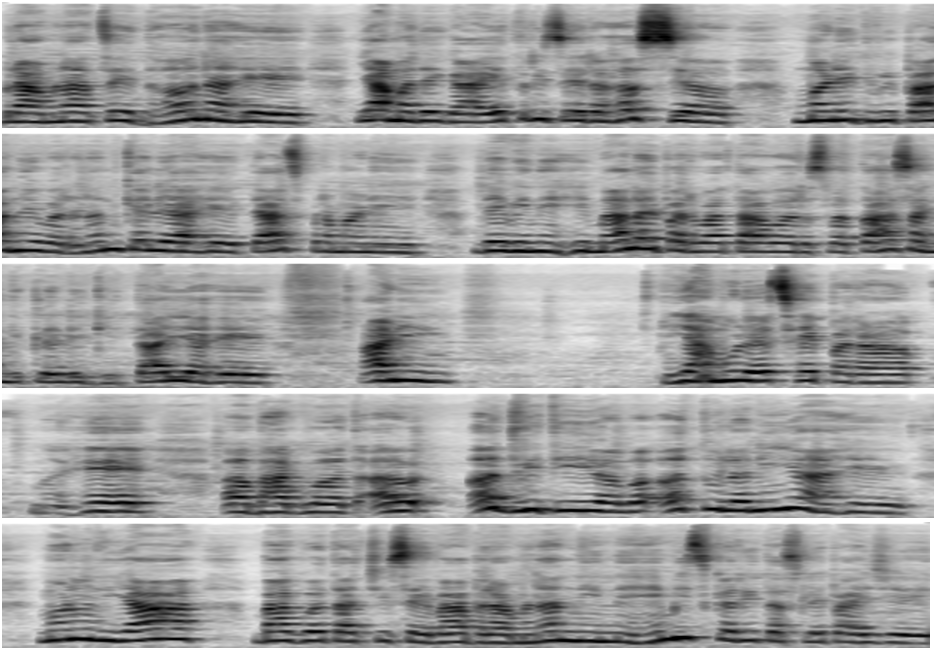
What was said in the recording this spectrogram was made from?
ब्राह्मणाचे धन आहे. यामध्ये गायत्रीचे रहस्य मणिद्वीपाने वर्णन केले आहे. त्याचप्रमाणे देवीने हिमालय पर्वतावर स्वतः सांगितलेली गीताई आहे. आणि यामुळेच हे परा हे भागवत अ अद्वितीय व अतुलनीय आहे. म्हणून या भागवताची सेवा ब्राह्मणांनी नेहमीच करीत असले पाहिजे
